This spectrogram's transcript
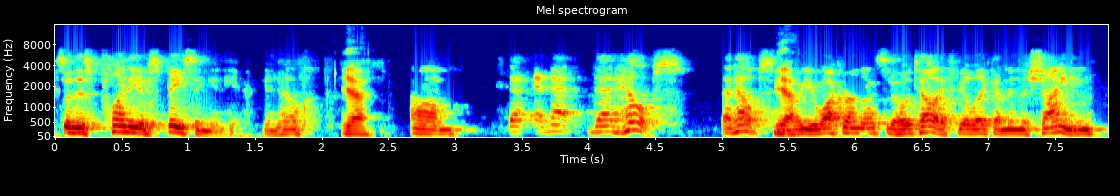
so there's plenty of spacing in here, you know. Yeah. Um, that, and that that helps. That helps. You Yeah. know, you walk around the rest of the hotel. I feel like I'm in The Shining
